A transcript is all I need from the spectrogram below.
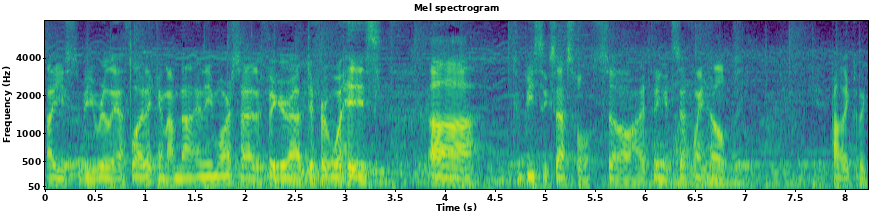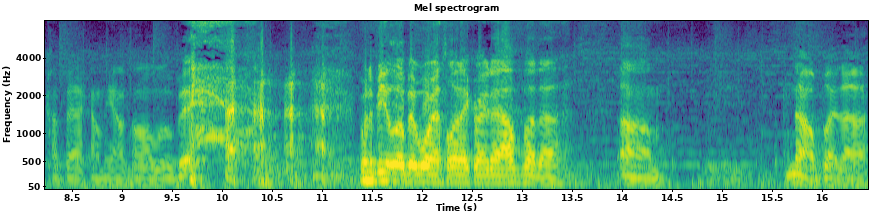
I used to be really athletic, and I'm not anymore, so I had to figure out different ways uh, to be successful. So I think it's definitely helped probably could have cut back on the alcohol a little bit. Want to be a little bit more athletic right now, but uh, um, no, but uh,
